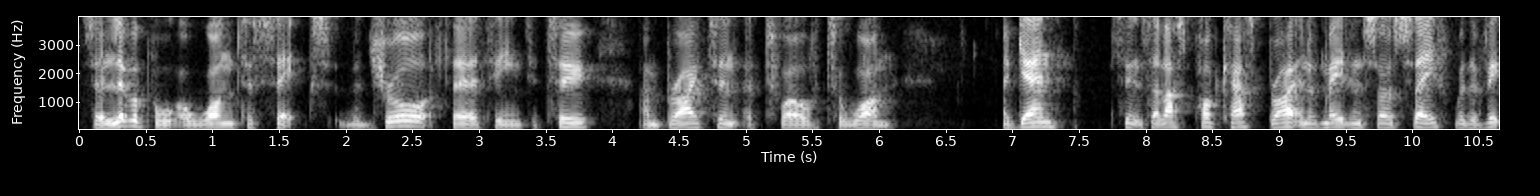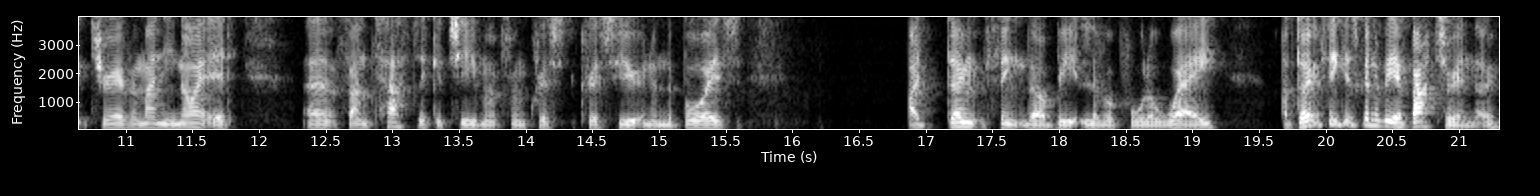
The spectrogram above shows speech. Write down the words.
So Liverpool are one to six. The draw thirteen to two, and Brighton are twelve to one. Again, since the last podcast, Brighton have made themselves safe with a victory over Man United. Uh, fantastic achievement from Chris Chris Hughton and the boys. I don't think they'll beat Liverpool away. I don't think it's going to be a battering though.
